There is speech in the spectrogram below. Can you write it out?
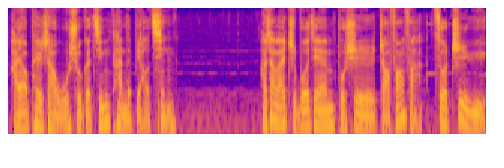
还要配上无数个惊叹的表情，好像来直播间不是找方法做治愈，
